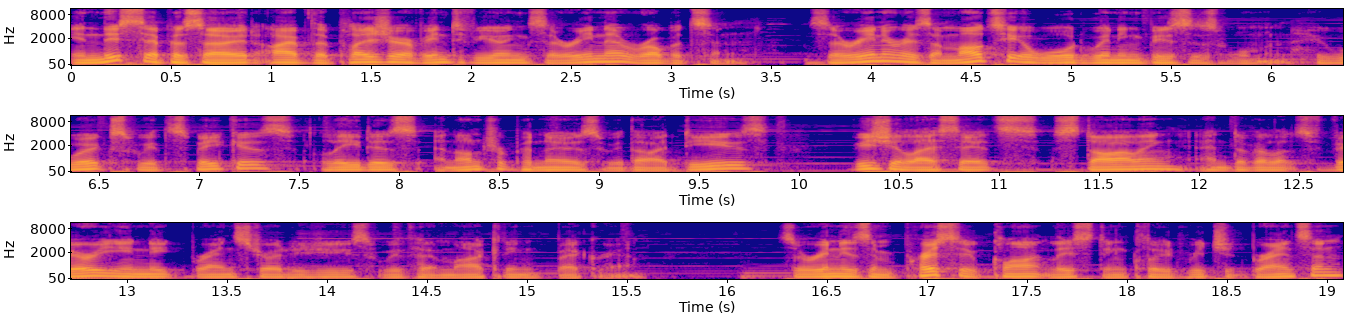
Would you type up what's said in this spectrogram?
In this episode, I have the pleasure of interviewing Zahrina Robertson. Zahrina is a multi award winning businesswoman who works with speakers, leaders, and entrepreneurs with ideas, visual assets, styling, and develops very unique brand strategies with her marketing background. Zahrina's impressive client list include Richard Branson,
